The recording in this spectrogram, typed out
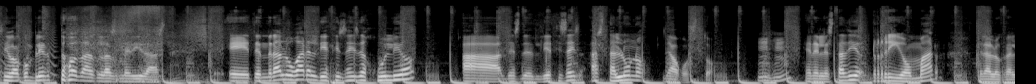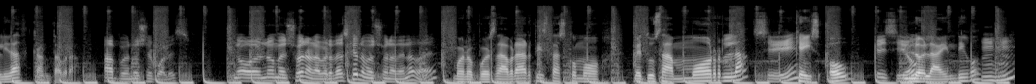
si va a cumplir todas las medidas. Eh, tendrá lugar el 16 de julio. a- desde el 16 hasta el 1 de agosto en el estadio Río Mar de la localidad cántabra. Ah, pues no sé cuál es. No, no me suena, la verdad es que no me suena de nada, ¿eh? Bueno, pues habrá artistas como Petusa Morla, Sí. Case O, Case O. Lola Índigo, Ujú.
